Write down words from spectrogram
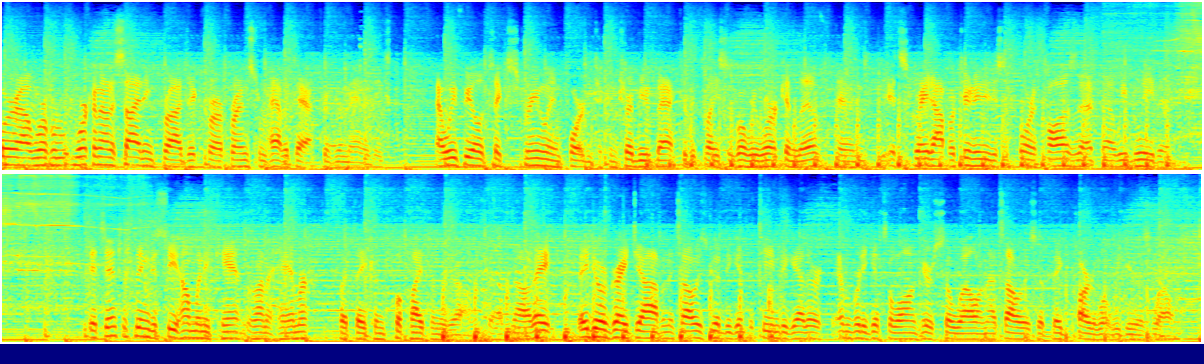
we're, uh, we're working on a siding project for our friends from Habitat for Humanity. And we feel it's extremely important to contribute back to the places where we work and live, and it's a great opportunity to support a cause that uh, we believe in. It's interesting to see how many can't run a hammer, but they can put pipe in the ground. Uh, so, no, they, they do a great job, and it's always good to get the team together. Everybody gets along here so well, and that's always a big part of what we do as well.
